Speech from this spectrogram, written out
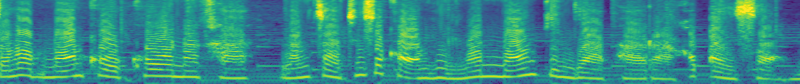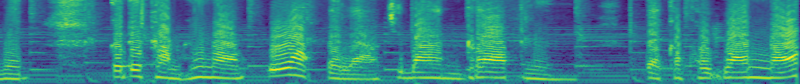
สำหรับน้องโคโค่นะคะ หลังจากที่เจ้าของเห็นว่าน้องกินยาพาราเข้าไป2เม็ดก็ได้ทำให้น้องอ้วกไปแล้วที่บ้านรอบหนึ่งแต่ก็พบว่าน้อง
